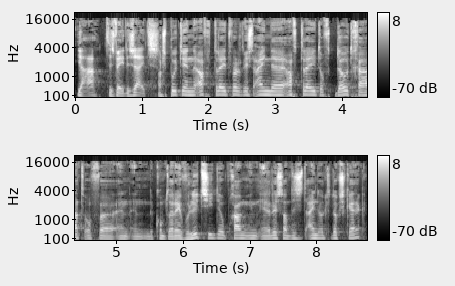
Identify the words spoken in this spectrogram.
Ja, het is wederzijds. Als Poetin afgetreed wordt, is het einde aftreedt of doodgaat... Of, eh, en, en er komt een revolutie op gang in Rusland... is het einde orthodoxe kerk?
